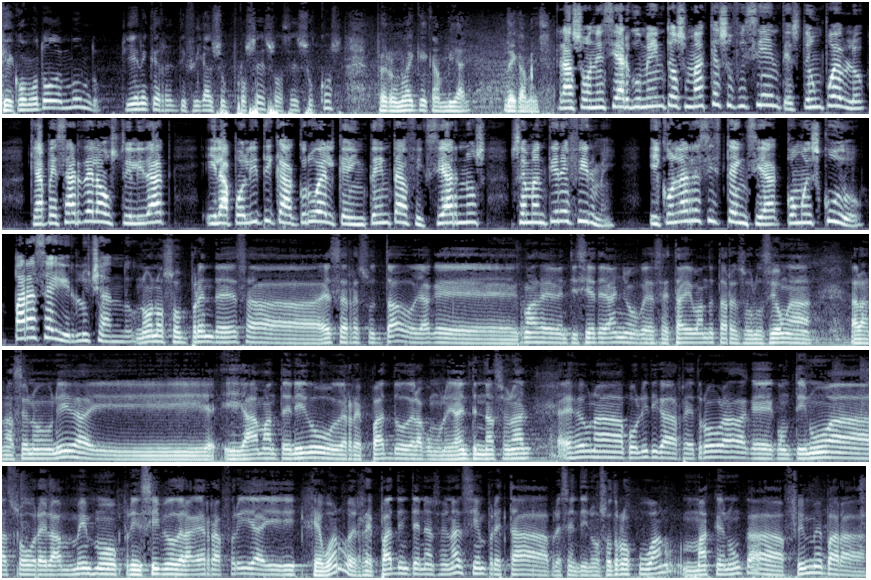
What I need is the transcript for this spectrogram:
que como todo el mundo tiene que rectificar sus procesos, hacer sus cosas, pero no hay que cambiar de camisa. Razones y argumentos más que suficientes de un pueblo que a pesar de la hostilidad y la política cruel que intenta asfixiarnos se mantiene firme y con la resistencia como escudo para seguir luchando. No nos sorprende esa, ese resultado, ya que más de 27 años que se está llevando esta resolución a, a las Naciones Unidas y, y, ha mantenido el respaldo de la comunidad internacional. Es una política retrógrada que continúa sobre los mismos principios de la Guerra Fría y que, bueno, el respaldo internacional siempre está presente y nosotros los cubanos, más que nunca, firmes para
